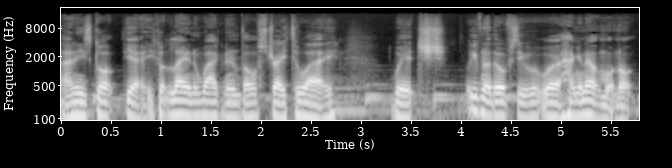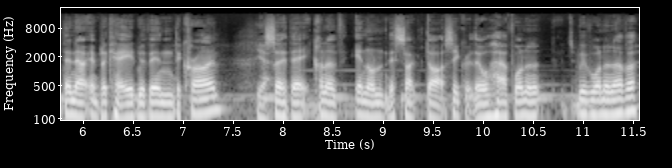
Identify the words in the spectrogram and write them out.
and he's got yeah, he's got Lane and Wagner involved straight away, which even though they obviously were hanging out and whatnot, they're now implicated within the crime. Yeah. So they're kind of in on this like dark secret they all have one with one another.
